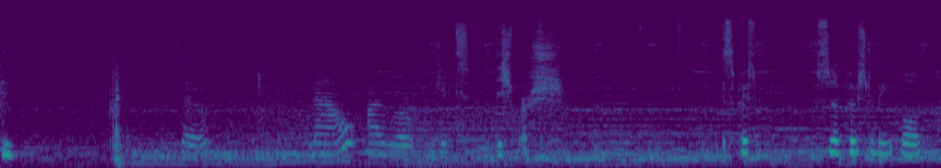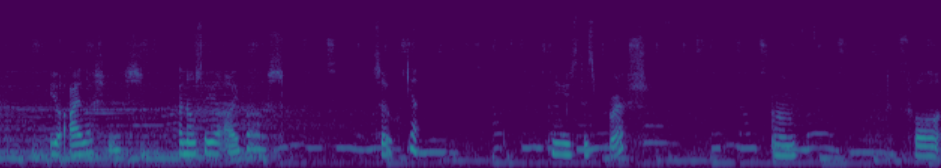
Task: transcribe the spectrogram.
So now I will get this brush. It's supposed supposed to be for your eyelashes and also your eyebrows. So yeah, I'm gonna use this brush um for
